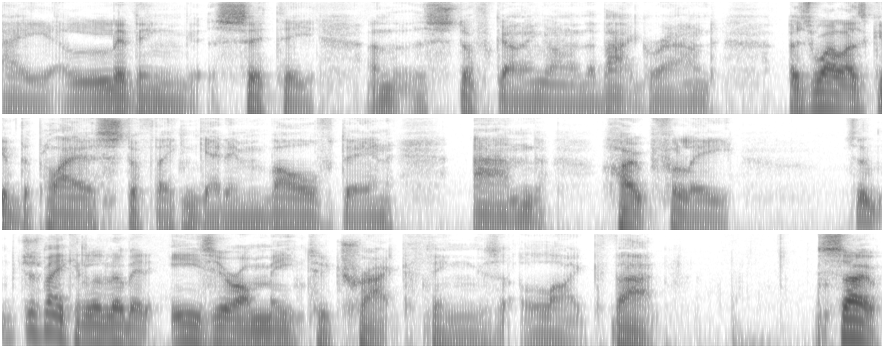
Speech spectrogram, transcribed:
a living city and that there's stuff going on in the background, as well as give the players stuff they can get involved in and hopefully so just make it a little bit easier on me to track things like that. So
